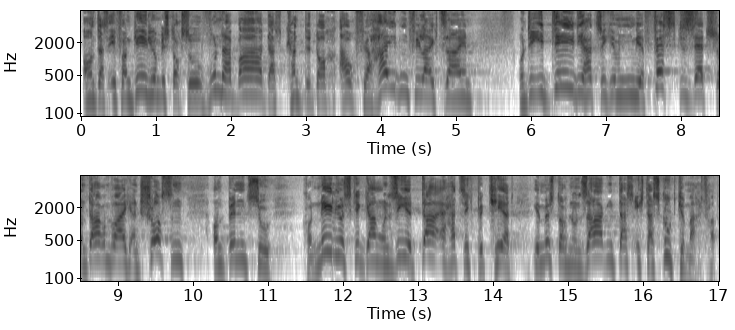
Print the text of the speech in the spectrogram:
und das Evangelium ist doch so wunderbar, das könnte doch auch für Heiden vielleicht sein. Und die Idee, die hat sich in mir festgesetzt und darum war ich entschlossen und bin zu Cornelius gegangen und siehe da, er hat sich bekehrt. Ihr müsst doch nun sagen, dass ich das gut gemacht habe.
